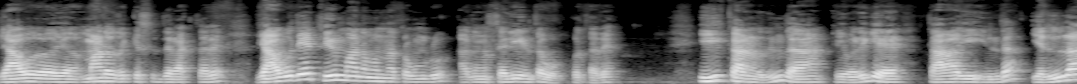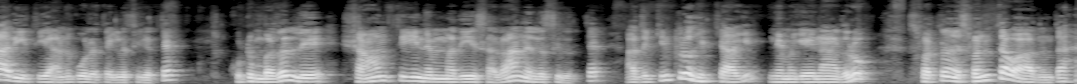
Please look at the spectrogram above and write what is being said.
ಯಾವ, ಮಾಡೋದಕ್ಕೆ ಸಿದ್ಧರಾಗ್ತಾರೆ. ಯಾವುದೇ ತೀರ್ಮಾನವನ್ನು ತಗೊಂಡ್ರು ಅದನ್ನು ಸರಿ ಅಂತ ಒಪ್ಕೋತಾರೆ. ಈ ಕಾರಣದಿಂದ ಇವರಿಗೆ ತಾಯಿಯಿಂದ ಎಲ್ಲ ರೀತಿಯ ಅನುಕೂಲತೆಗಳು ಸಿಗುತ್ತೆ. ಕುಟುಂಬದಲ್ಲಿ ಶಾಂತಿ, ನೆಮ್ಮದಿ ಸದಾ ನೆಲೆಸಿರುತ್ತೆ. ಅದಕ್ಕಿಂತಲೂ ಹೆಚ್ಚಾಗಿ ನಿಮಗೇನಾದರೂ ಸ್ವತ ಸ್ವಂತವಾದಂತಹ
